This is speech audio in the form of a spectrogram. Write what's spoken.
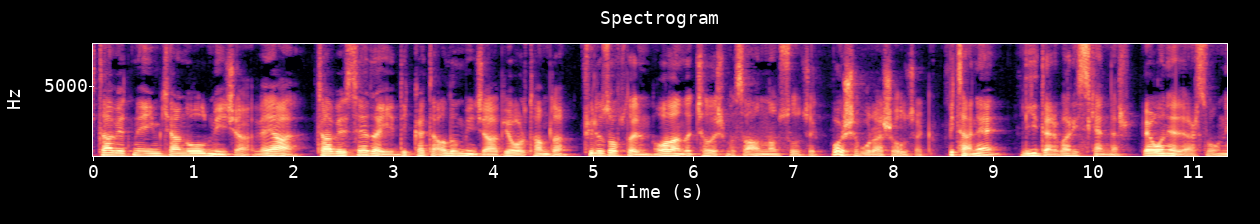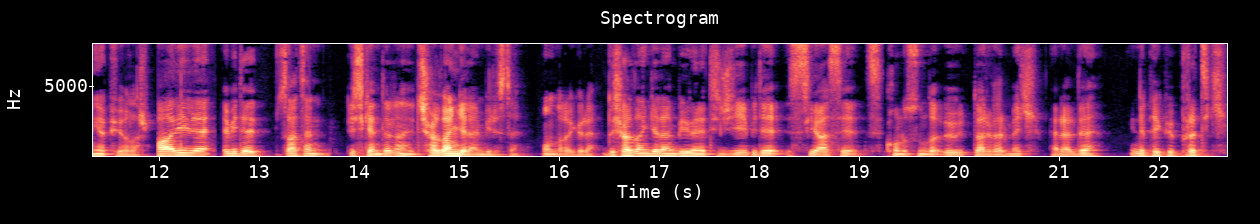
hitap etme imkanı olmayacağı veya hitap etse dahi dikkate alınmayacağı bir ortamda filozofların o alanda çalışması anlamsız olacak. Boş uğraş olacak. Bir tane lider var İskender ve o ne derse onu yapıyorlar. Haliyle e bir de zaten İskender hani dışarıdan gelen birisi onlara göre. Dışarıdan gelen bir yöneticiye bir de siyaset konusunda öğütler vermek herhalde yine pek bir pratik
